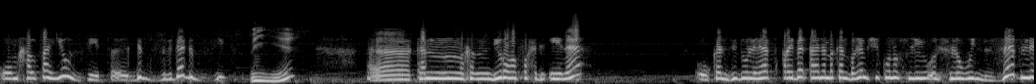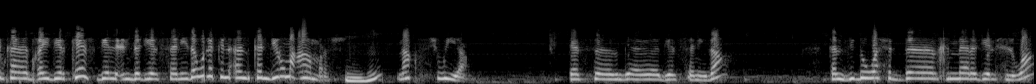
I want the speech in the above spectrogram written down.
ومخلطه هي والزيت قد الزبدة قد الزيت اييه آه كن- كنديروها في واحد الإناء وكنزيدوا لها تقريبا أنا ما كنبغيهمش يكونوا حلو- الحلوين بزاف اللي بغا يدير كاس ديال العنبة ديال السنيدة ولكن كنديروا ما عامرش. ناقص شوية. كاس ديال السنيدة. كنزيدوا واحد الخمارة ديال الحلوة.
